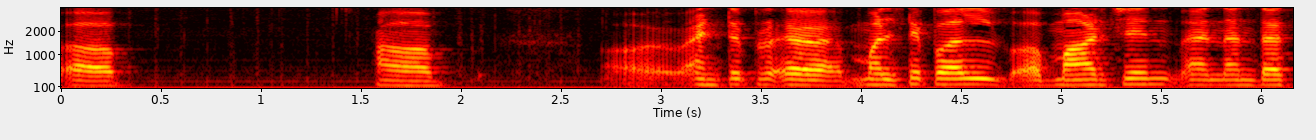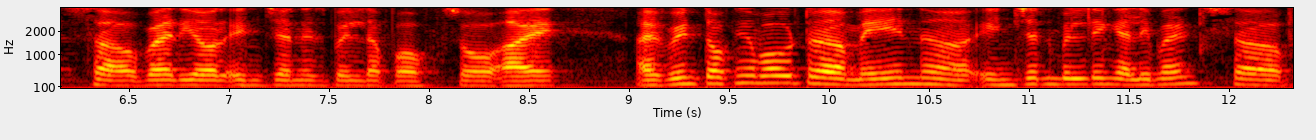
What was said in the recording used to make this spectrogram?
uh, uh, uh, multiple margin and and that's where your engine is built up of. So I I've been talking about main engine building elements that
